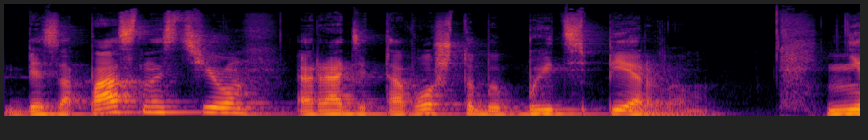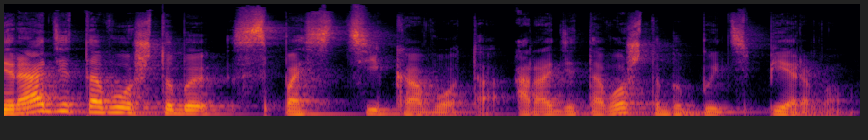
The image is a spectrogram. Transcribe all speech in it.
безопасностью ради того, чтобы быть первым. Не ради того, чтобы спасти кого-то, а ради того, чтобы быть первым.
